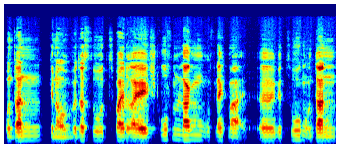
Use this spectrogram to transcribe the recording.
und dann, genau, wird das so zwei, drei Strophen lang und vielleicht mal äh, gezogen und dann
